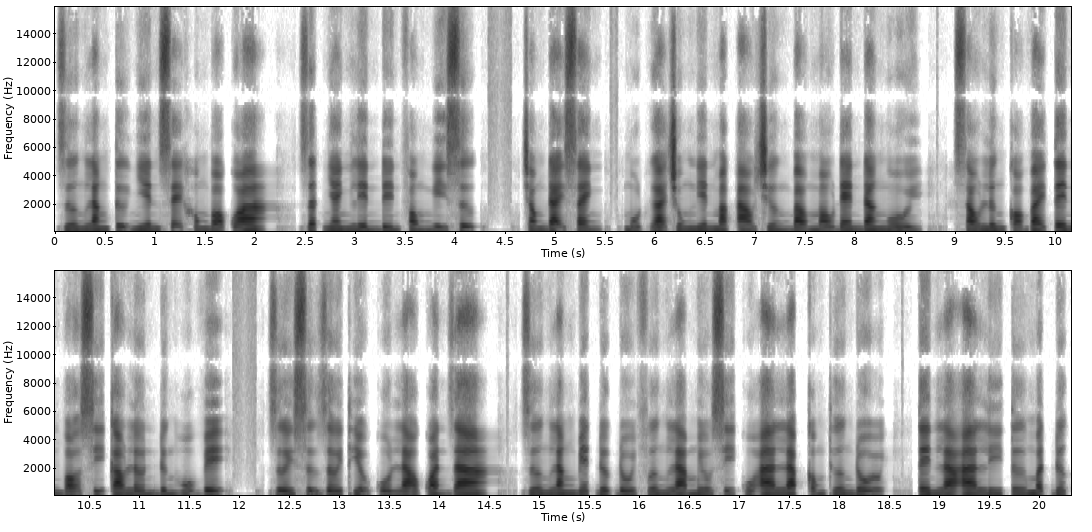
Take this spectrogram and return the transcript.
Dương Lăng tự nhiên sẽ không bỏ qua. Rất nhanh liền đến phòng nghị sự. Trong đại sảnh, một gã trung niên mặc áo trường bào màu đen đang ngồi. Sau lưng có vài tên võ sĩ cao lớn đứng hộ vệ. Dưới sự giới thiệu của lão quản gia, Dương Lăng biết được đối phương là mưu sĩ của A Lạp Cống Thương đội, tên là A Lý Tư Mật Đức.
